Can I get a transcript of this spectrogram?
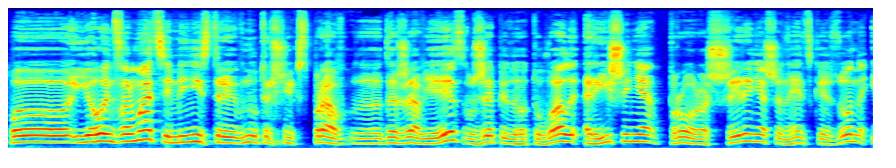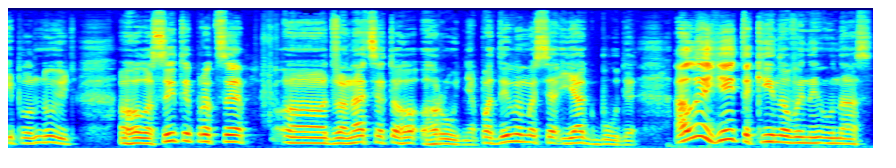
По його інформації, міністри внутрішніх справ е, держав ЄС вже підготували рішення про розширення шенгенської зони і планують оголосити про це е, 12 грудня. Подивимося, як буде. Але є й такі новини у нас.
